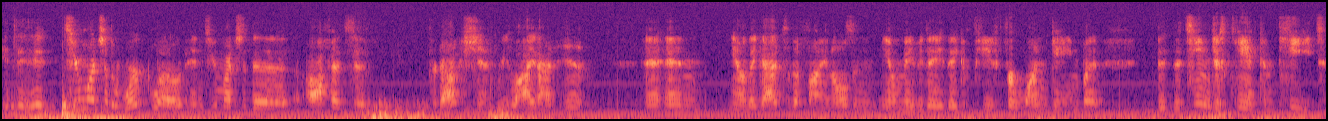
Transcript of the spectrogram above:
it, it, too much of the workload and too much of the offensive production relied on him. And, and you know they got to the finals, and you know maybe they, they competed for one game, but the, the team just can't compete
